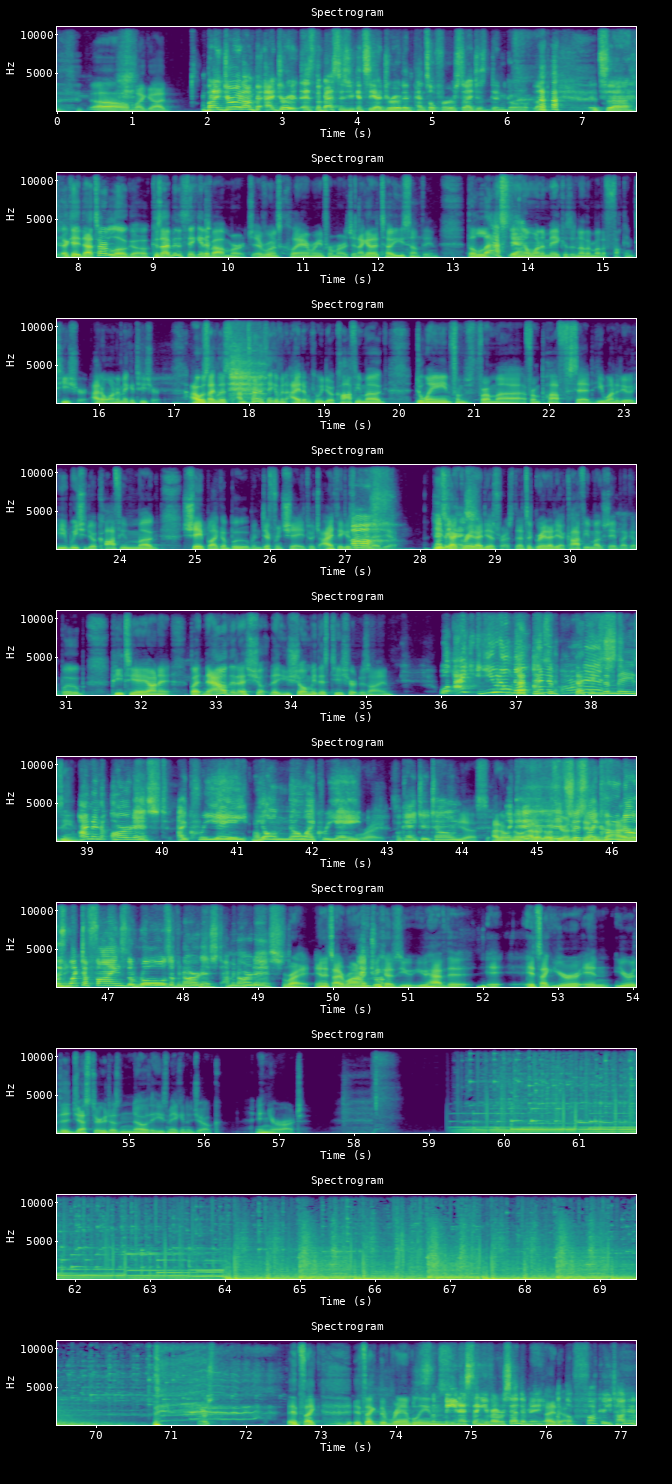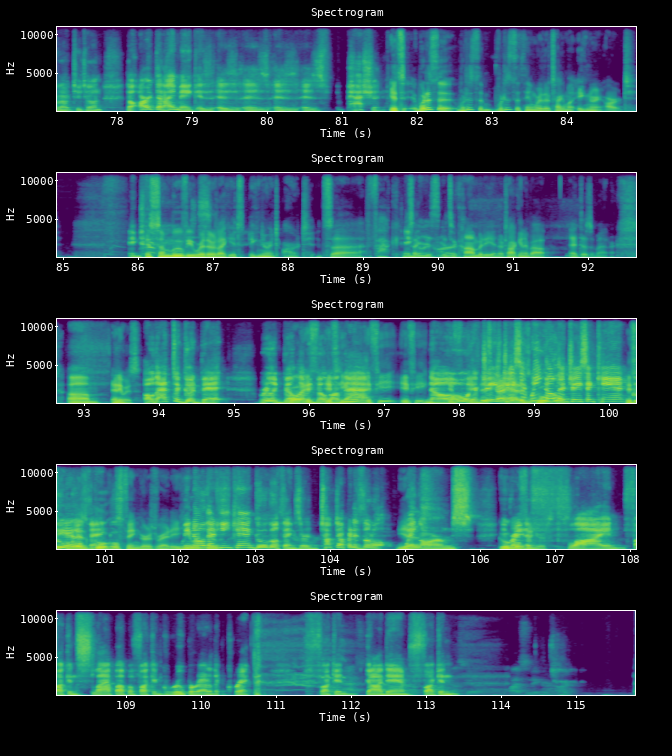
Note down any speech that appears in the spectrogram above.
Oh my god. But I drew it on. I drew it as the best as you can see. I drew it in pencil first, and I just didn't go like it's uh Okay, that's our logo. Because I've been thinking about merch. Everyone's clamoring for merch, and I got to tell you something. The last thing Yeah. I want to make is another motherfucking T-shirt. I don't want to make a T-shirt. I was like, listen, I'm trying to think of an item. Can we do a coffee mug? Dwayne from from uh, from Puff said he wanted to do. He we should do a coffee mug shaped like a boob in different shades, which I think is a Oh, great idea. That'd He's got nice. great ideas for us. That's a great idea. Coffee mug shaped like a boob, PTA on it. But now that I show that you show me this T-shirt design, well I you don't know that I'm an a- artist. that thing's amazing. I'm an artist. I create. We oh. all know I create. right. Okay, two tone. Yes, I don't Like know. I don't know if you're understanding. it's just like who knows irony. what defines the roles of an artist. I'm an artist. Right, and it's ironic draw- because you you have the it, it's like you're in you're the jester who doesn't know that he's making a joke in your art. First, It's like it's like the rambling it's the meanest thing you've ever said to me. I what know. the fuck are you talking about, Two Tone? The art that I make is is is is is passion. it's what is the what is the what is the thing where they're talking about ignorant art? Ignorant. It's some movie where they're like it's ignorant art. It's uh fuck. It's Ignorant like it's, it's a comedy and they're talking about it doesn't matter. Um anyways, Oh, that's a good bit. Really build. Well, let me build on he, that. If he, if he, no, if, this Jason, Jason his we know that Jason can't. if Google he had his things. Google fingers ready, we know that do- he can't Google things. They're tucked up in his little Yes. wing arms. Google ready to fly and fucking slap up a fucking grouper out of the creek. fucking goddamn fucking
